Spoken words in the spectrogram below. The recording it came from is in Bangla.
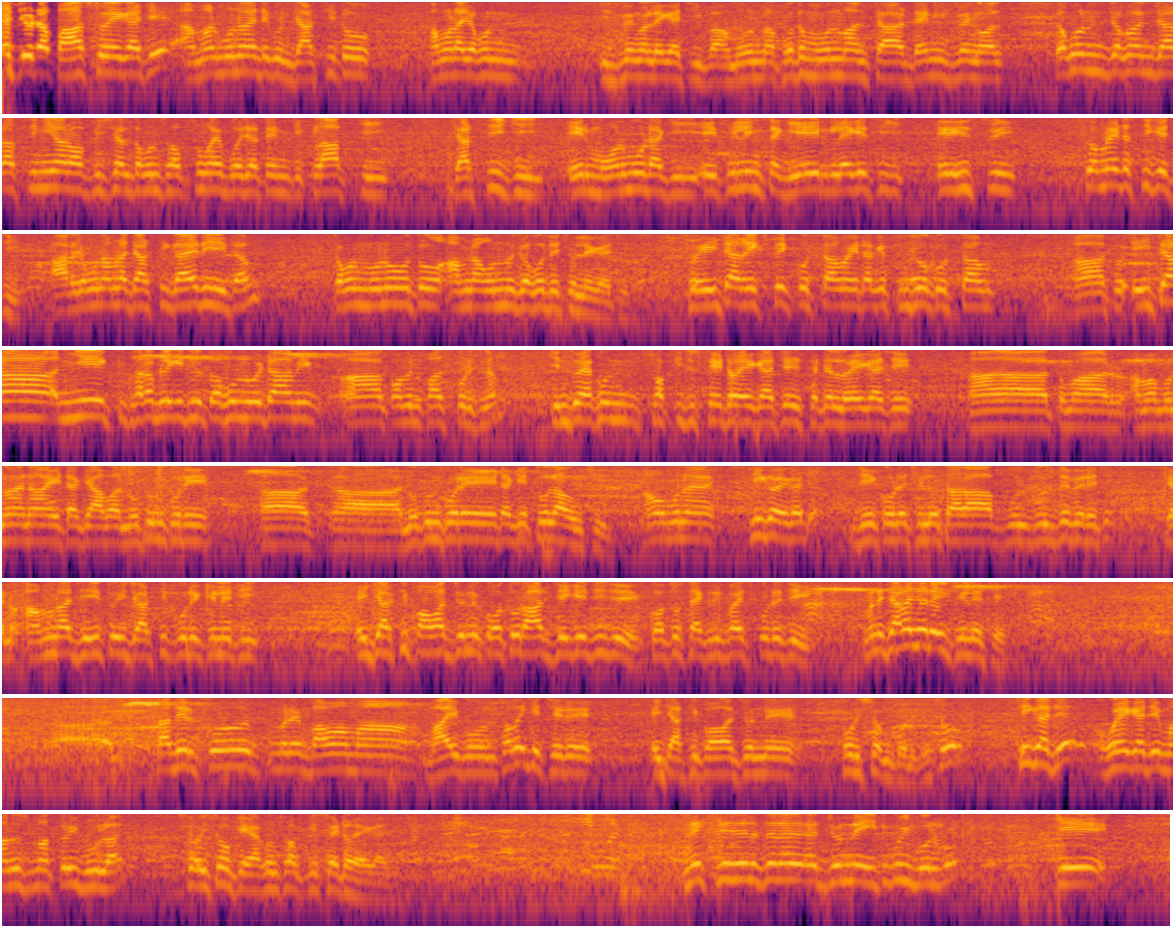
গেছে, ওটা পাস্ট হয়ে গেছে। আমার মনে হয়, দেখুন, জার্সি তো আমরা যখন ইস্টবেঙ্গলে গেছি বা মোহন প্রথম মোহনবাগান স্টার দেন ইস্টবেঙ্গল তখন যখন যারা সিনিয়র অফিসিয়াল তখন সবসময় বোঝাতেন কি ক্লাব কি, জার্সি কি, এর মর্মটা কি, এই ফিলিংসটা কি, এর লেগেসি এর হিস্ট্রি সো আমরা এটা শিখেছি। আর যখন আমরা জার্সি গায়ে দিয়ে দিতাম, তখন মনে হতো আমরা অন্য জগতে চলে গেছি। সো এইটা রেসপেক্ট করতাম, এটাকে পুজো করতাম। তো এইটা নিয়ে একটু খারাপ লেগেছিল, তখন ওইটা আমি কমেন্ট পাস করেছিলাম। কিন্তু এখন সব কিছু সেট হয়ে গেছে সেটেল হয়ে গেছে। তোমার, আমার মনে হয় না এটাকে আবার নতুন করে নতুন করে এটাকে তোলা উচিত। আমার মনে হয় ঠিক হয়ে গেছে। যে করেছিল তারা ভুল বুঝতে পেরেছে। কেন আমরা যেহেতু এই জার্সি পরে খেলেছি, এই জার্সি পাওয়ার জন্য কত রাত জেগেছি যে, কত স্যাক্রিফাইস করেছি। মানে যারা যারা এই খেলেছে তাদের কোনো মানে বাবা মা, ভাই বোন সবাইকে ছেড়ে এই জার্সি পাওয়ার জন্য পরিশ্রম করেছে। তো ঠিক আছে, হয়ে গেছে, মানুষ মাত্রই ভুল হয়। সো ইস ওকে এখন সব কিছু সেট হয়ে গেছে। কি নেক্সট জেনারেশনের জন্য এইটুকুই বলব যে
